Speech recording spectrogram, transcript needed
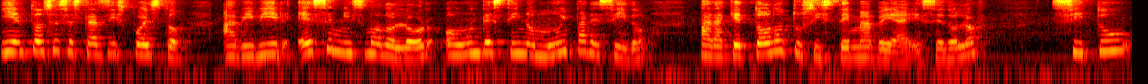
Y entonces estás dispuesto a vivir ese mismo dolor o un destino muy parecido para que todo tu sistema vea ese dolor. Si tú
